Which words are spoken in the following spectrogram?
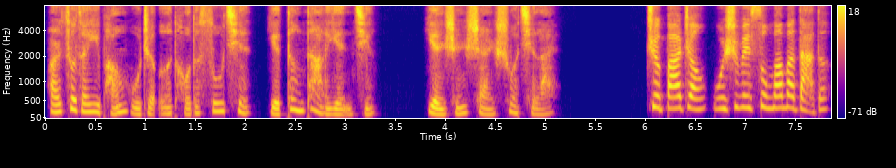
而坐在一旁捂着额头的苏倩也瞪大了眼睛，眼神闪烁起来。这巴掌我是为宋妈妈打的，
